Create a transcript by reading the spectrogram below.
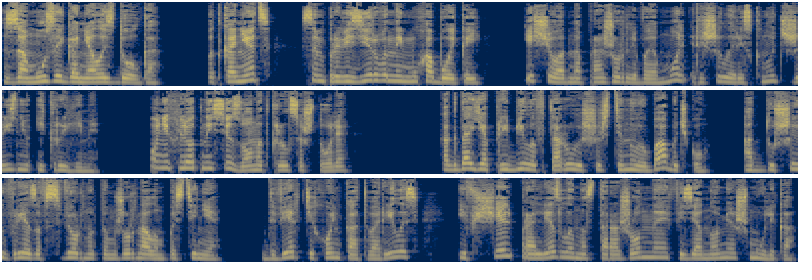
За музой гонялась долго. Под конец с импровизированной мухобойкой. Еще одна прожорливая моль решила рискнуть жизнью и крыльями. У них летный сезон открылся, что ли. Когда я прибила вторую шерстяную бабочку, от души врезав свернутым журналом по стене, дверь тихонько отворилась, и в щель пролезла настороженная физиономия шмулика,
